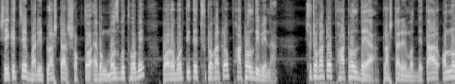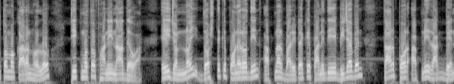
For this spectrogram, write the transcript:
সেই ক্ষেত্রে বাড়ির প্লাস্টার শক্ত এবং মজবুত হবে, পরবর্তীতে ছোটোখাটো ফাটল দিবে না। ছোটোখাটো ফাটল দেয়া প্লাস্টারের মধ্যে তার অন্যতম কারণ হলো ঠিকমতো পানি না দেওয়া। এই জন্যই দশ থেকে পনেরো দিন আপনার বাড়িটাকে পানি দিয়ে ভিজাবেন, তারপর আপনি রাখবেন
